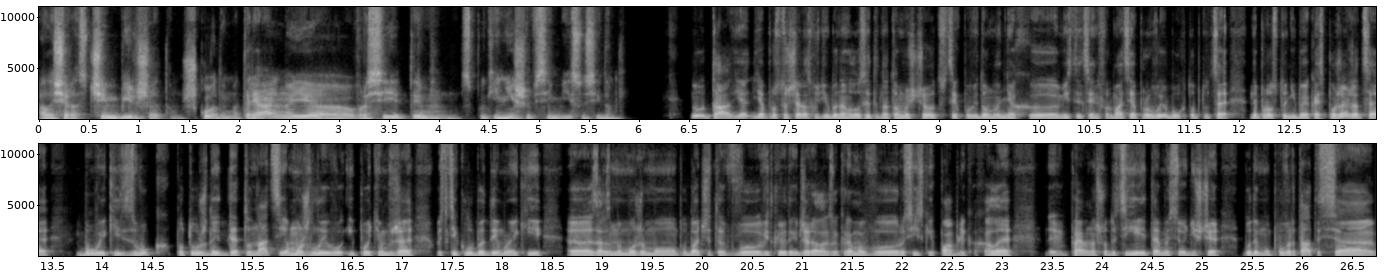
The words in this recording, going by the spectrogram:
але ще раз, чим більше там шкоди матеріальної е, в Росії, тим спокійніше всім її сусідам. Ну так, я, я просто ще раз хотів би наголосити на тому, що от в цих повідомленнях е, міститься інформація про вибух. Тобто, це не просто ніби якась пожежа, це був якийсь звук потужний, детонація, можливо, і потім вже ось ці клуби диму, які е, зараз ми можемо побачити в відкритих джерелах, зокрема в російських пабліках. Але е, певно, що до цієї теми сьогодні ще будемо повертатися.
